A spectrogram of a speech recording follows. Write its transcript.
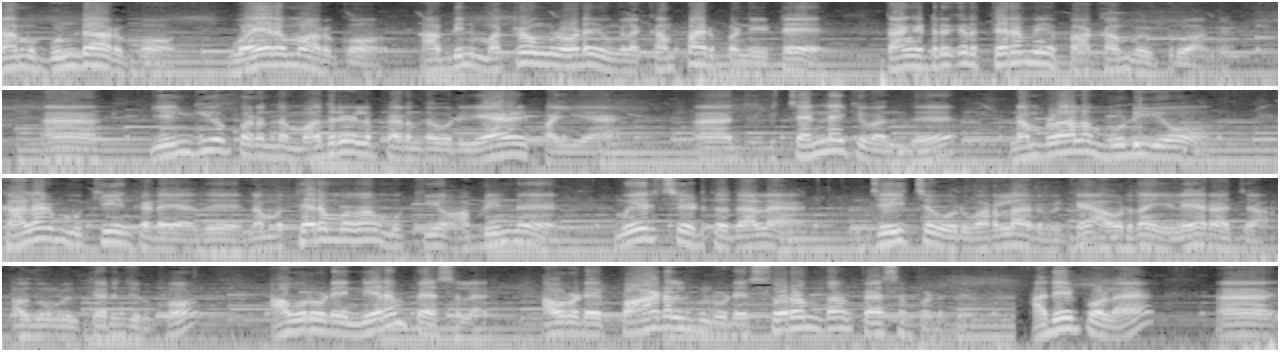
நாம குண்டா இருக்கோம் உயரமா இருக்கும் அப்படின்னு மற்றவங்களோட இவங்களை கம்பேர் பண்ணிட்டு தாங்கிட்ட இருக்கிற திறமையை பார்க்காம விட்டுருவாங்க. எங்கேயோ பிறந்த மதுரையில பிறந்த ஒரு ஏழை பையன் சென்னைக்கு வந்து நம்மளால முடியும் கலர் முக்கியம் கிடையாது. நம்ம திறமை தான் முக்கியம் அப்படின்னு முயற்சி எடுத்ததால ஜெயிச்ச ஒரு வரலாறு இருக்கு. அவர் தான் இளையராஜா. அது உங்களுக்கு தெரிஞ்சிருக்கும். அவருடைய நிறம் பேசல. அவருடைய பாடல்களுடைய சுரம் தான் பேசப்படுது. அதே போல ஆஹ்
